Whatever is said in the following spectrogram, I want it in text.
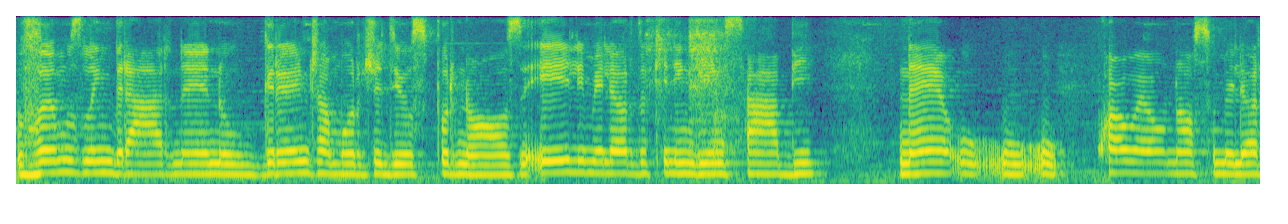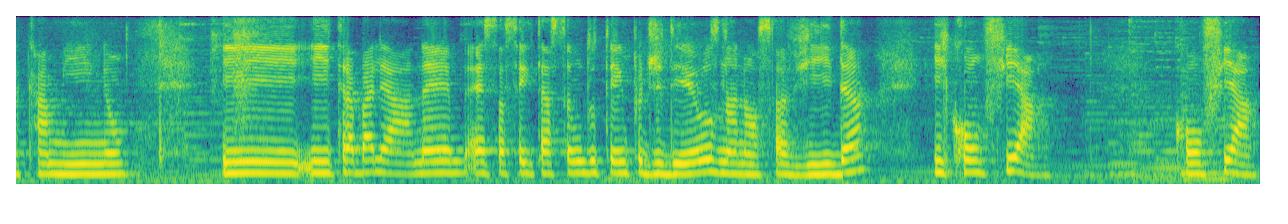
Vamos lembrar, né, no grande amor de Deus por nós. Ele melhor do que ninguém sabe, né? O, o, o qual é o nosso melhor caminho. E, e, trabalhar, né? Essa aceitação do tempo de Deus na nossa vida e confiar. Confiar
